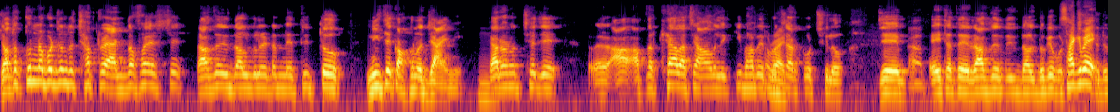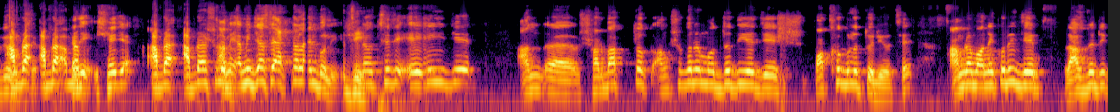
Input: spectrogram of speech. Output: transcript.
যতক্ষণ না পর্যন্ত ছাত্র এক দফায় এসছে রাজনৈতিক দলগুলো এটার নেতৃত্ব নিতে কখনো যায়নি। কারণ হচ্ছে যে আপনার খেয়াল আছে আওয়ামী লীগ কীভাবে প্রচার করছিল যে এইটাতে রাজনৈতিক দল ঢুকে আমরা আমরা আমরা সেই যে আমরা আমরা আসলে আমি জাস্ট একটা লাইন বলি সেটা হচ্ছে যে এই যে সর্বাত্মক অংশগ্রহণের মধ্য দিয়ে যে পক্ষগুলো তৈরি হচ্ছে আমরা মনে করি যে রাজনৈতিক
